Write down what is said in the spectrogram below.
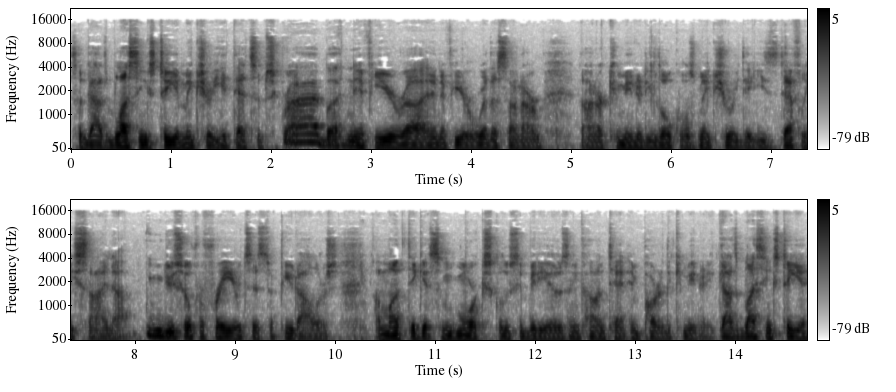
So God's blessings to you. Make sure you hit that subscribe button if you're uh, and if you're with us on our on our community locals. Make sure that you definitely sign up. You can do so for free, or it's just a few dollars a month to get some more exclusive videos and content and part of the community. God's blessings to you.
